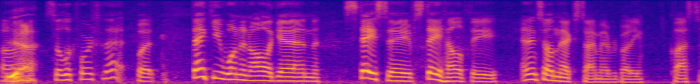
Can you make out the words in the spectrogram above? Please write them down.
Uh, Yeah. So look forward to that. But thank you one and all again. Stay safe, stay healthy, and until next time, everybody. Class.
